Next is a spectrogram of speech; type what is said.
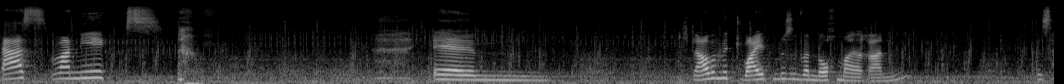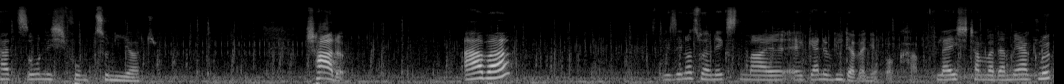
Das war nix. ähm. Ich glaube, mit Dwight müssen wir nochmal ran. Das hat so nicht funktioniert. Schade. Aber wir sehen uns beim nächsten Mal äh, gerne wieder, wenn ihr Bock habt. Vielleicht haben wir da mehr Glück.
